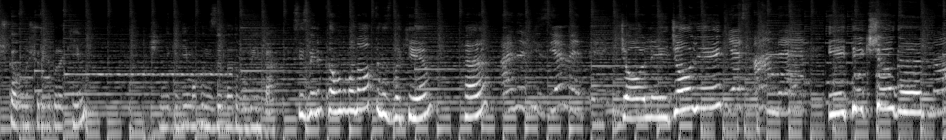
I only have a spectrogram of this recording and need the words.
Şu kavunu şuraya bırakayım. Şimdi gideyim o hınzırları bulayım ben. Siz benim kavunuma ne yaptınız bakayım? He? Anne biz yemedik. Jolly jolly. Yes anne. Eating sugar. No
